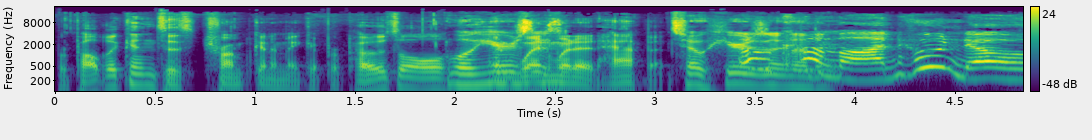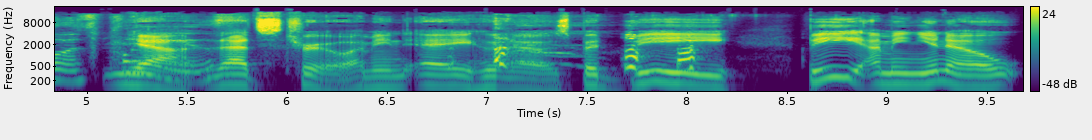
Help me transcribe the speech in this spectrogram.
Republicans? Is Trump going to make a proposal? Well, And here's when his- would it happen? So here's oh, another. come on. Who knows? Please. Yeah, that's true. I mean, A, who knows? But B, B, I mean, you know,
